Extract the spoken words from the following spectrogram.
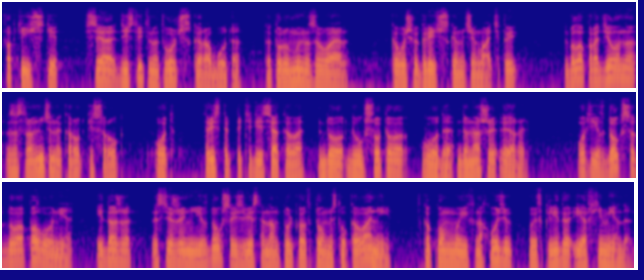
Фактически, вся действительно творческая работа, которую мы называем в кавычках греческой математикой, была проделана за сравнительно короткий срок от 350 до 200 года до нашей эры, от Евдокса до Аполлония, и даже достижения Евдокса известны нам только в том истолковании, в каком мы их находим у Евклида и Архимеда.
